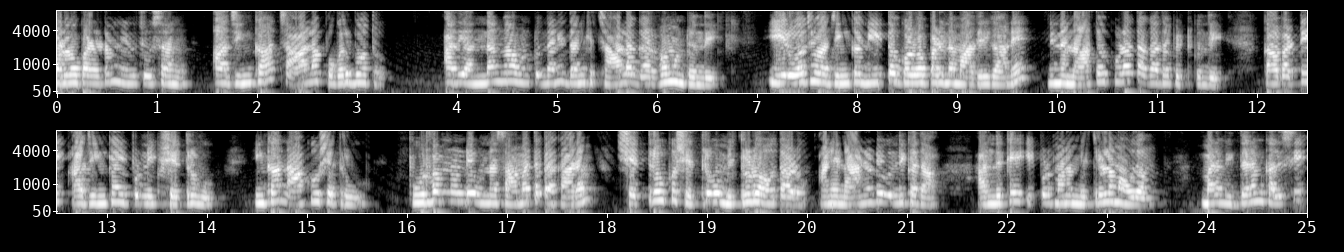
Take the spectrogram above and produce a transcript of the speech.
గొడవ పడటం నేను చూశాను. ఆ జింక చాలా పొగరుబోతు. అది అందంగా ఉంటుందని దానికి చాలా గర్వం ఉంటుంది. ఈ రోజు ఆ జింక నీతో గొడవ పడిన మాదిరిగానే నిన్న నాతో కూడా తగాదా పెట్టుకుంది. కాబట్టి ఆ జింక ఇప్పుడు నీకు శత్రువు. ఇంకా నాకు శత్రువు. పూర్వం నుండి ఉన్న సామెత ప్రకారం శత్రువుకు శత్రువు మిత్రుడు అవుతాడు అనే నానుడి ఉంది కదా. అందుకే ఇప్పుడు మనం మిత్రులం అవుదాం. మనం ఇద్దరం కలిసి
